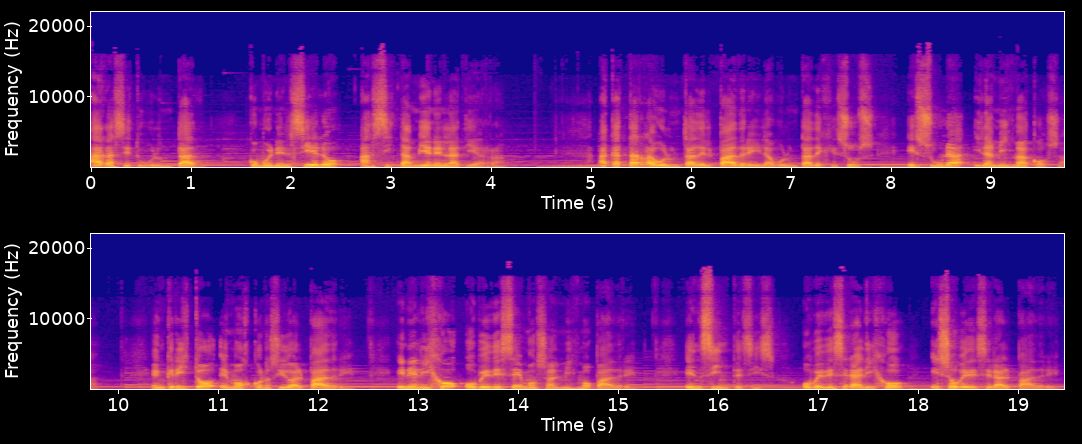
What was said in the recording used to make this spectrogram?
Hágase tu voluntad, como en el cielo, así también en la tierra. Acatar la voluntad del Padre y la voluntad de Jesús es una y la misma cosa. En Cristo hemos conocido al Padre. En el Hijo obedecemos al mismo Padre. En síntesis, Obedecer al Hijo es obedecer al Padre.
